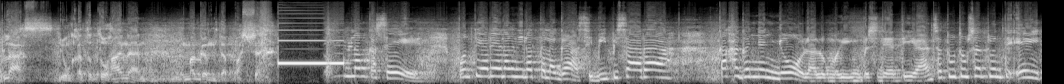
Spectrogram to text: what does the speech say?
Plus, yung katotohanan, maganda pa siya. Lang kasi. Punteriya lang nila talaga si BP Sara. Kakaganyan nyo, lalong magiging presidente yan sa 2028.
